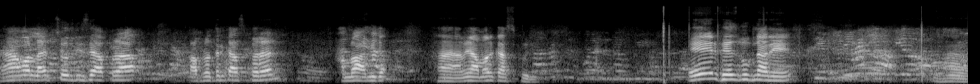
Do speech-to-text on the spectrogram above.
হ্যাঁ আমার লাইভ চলতেছে, আপনারা, আপনাদের কাজ করেন। আমরা, আমি হ্যাঁ আমি আমার কাজ করি। এর ফেসবুক না রে। হ্যাঁ।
